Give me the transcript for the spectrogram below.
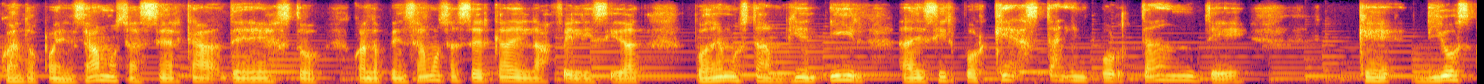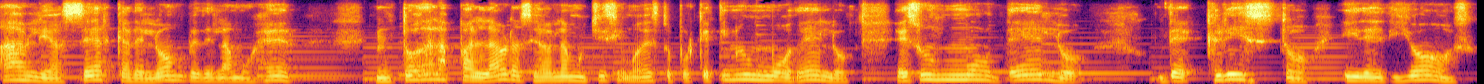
cuando pensamos acerca de esto, cuando pensamos acerca de la felicidad, podemos también ir a decir por qué es tan importante que Dios hable acerca del hombre, de la mujer. En toda la palabra se habla muchísimo de esto porque tiene un modelo, es un modelo de Cristo y de Dios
